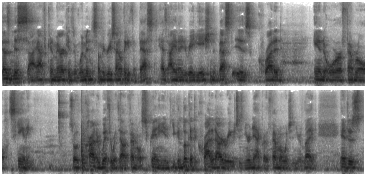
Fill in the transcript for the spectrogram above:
Does miss uh, African Americans and women to some degree, so I don't think it's the best. It has ionized radiation. The best is carotid and or femoral scanning. So carotid with or without femoral scanning, and if you can look at the carotid artery, which is in your neck, or the femoral, which is in your leg, and if there's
